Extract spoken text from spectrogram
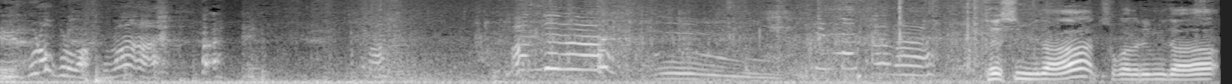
일부러 물어봤구만. 아, 안 돼! 힘만 쓰나. 됐습니다. 축하드립니다.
